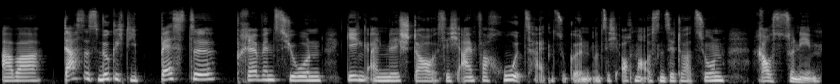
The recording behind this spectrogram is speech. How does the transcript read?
Aber das ist wirklich die beste Prävention gegen einen Milchstau, sich einfach Ruhezeiten zu gönnen und sich auch mal aus den Situationen rauszunehmen.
